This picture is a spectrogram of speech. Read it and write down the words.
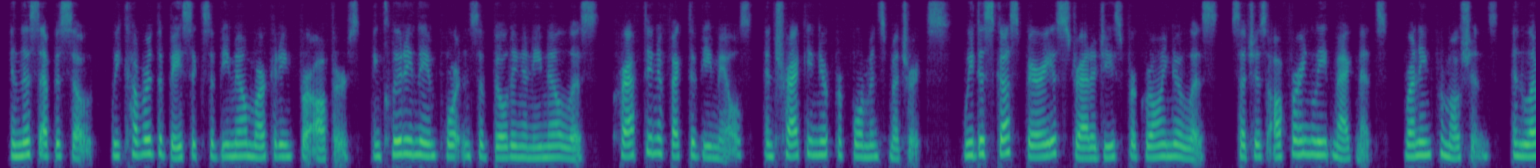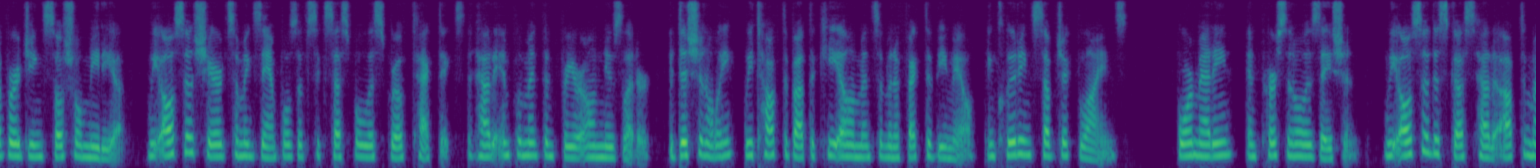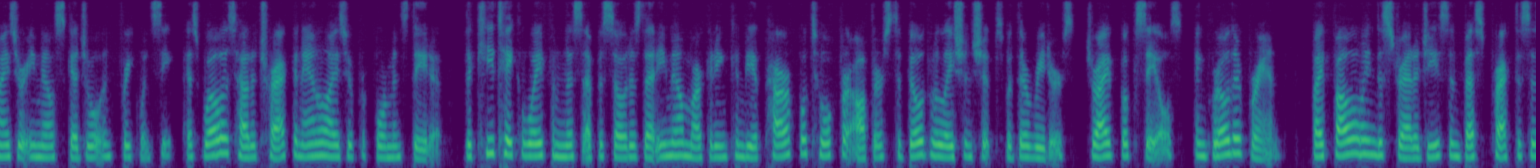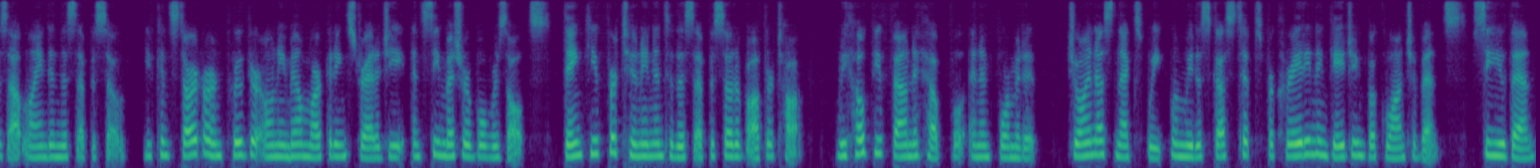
In this episode, we covered the basics of email marketing for authors, including the importance of building an email list, crafting effective emails, and tracking your performance metrics. We discussed various strategies for growing your list, such as offering lead magnets, running promotions, and leveraging social media. We also shared some examples of successful list growth tactics and how to implement them for your own newsletter. Additionally, we talked about the key elements of an effective email, including subject lines, formatting, and personalization. We also discussed how to optimize your email schedule and frequency, as well as how to track and analyze your performance data. The key takeaway from this episode is that email marketing can be a powerful tool for authors to build relationships with their readers, drive book sales, and grow their brand. By following the strategies and best practices outlined in this episode, you can start or improve your own email marketing strategy and see measurable results. Thank you for tuning into this episode of Author Talk. We hope you found it helpful and informative. Join us next week when we discuss tips for creating engaging book launch events. See you then.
